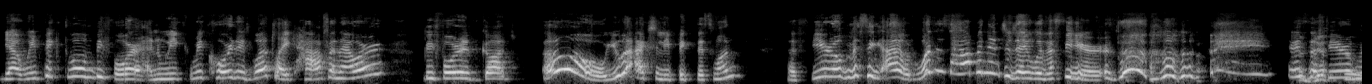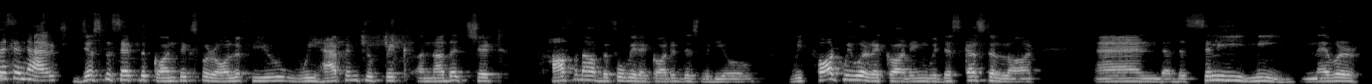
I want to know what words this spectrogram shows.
yeah, we picked one before and we recorded what, like half an hour before it got. Oh, you actually picked this one. A fear of missing out. What is happening today with the fear? it's the fear of missing out. Just to set the context for all of you, we happened to pick another chit half an hour before we recorded this video. We thought we were recording, we discussed a lot, and the silly me never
